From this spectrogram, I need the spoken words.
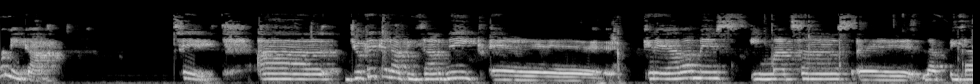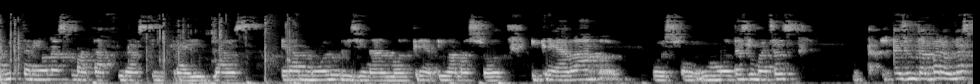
Una mica. Sí. Uh, jo crec que la Pizarnik eh, creava més imatges, eh, la Pizarnik tenia unes metàfores increïbles, era molt original, molt creativa amb això, i creava pues, moltes imatges ajuntant paraules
